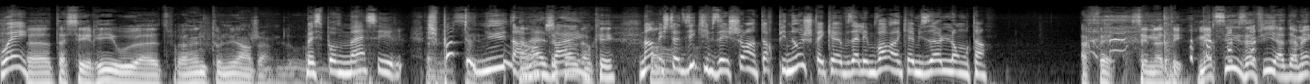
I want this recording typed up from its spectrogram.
Oui. Euh, ta série où euh, tu promènes tout nu dans la jungle. Ben, c'est pas ma série. Je suis pas tout nu dans Non, la pas- jungle. Non, mais je te dis qu'il faisait chaud en torpinouche, fait que vous allez me voir en camisole longtemps. Parfait. C'est noté. Merci, Sophie. À demain.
